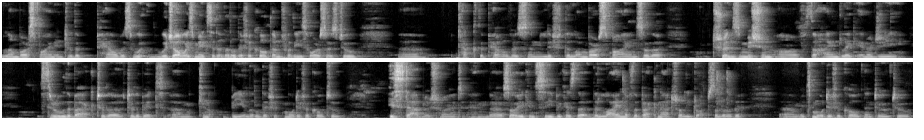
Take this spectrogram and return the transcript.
lumbar spine into the pelvis, which always makes it a little difficult then for these horses to uh, tuck the pelvis and lift the lumbar spine. So the transmission of the hind leg energy through the back to the to the bit um, can be a little diff- more difficult to establish, right? And uh, so you can see because the, the line of the back naturally drops a little bit, um, it's more difficult than to, to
